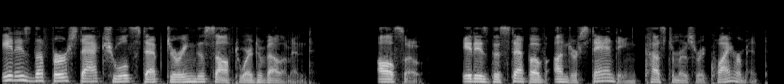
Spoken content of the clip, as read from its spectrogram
it is the first actual step during the software development. Also, it is the step of understanding customer's requirement.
